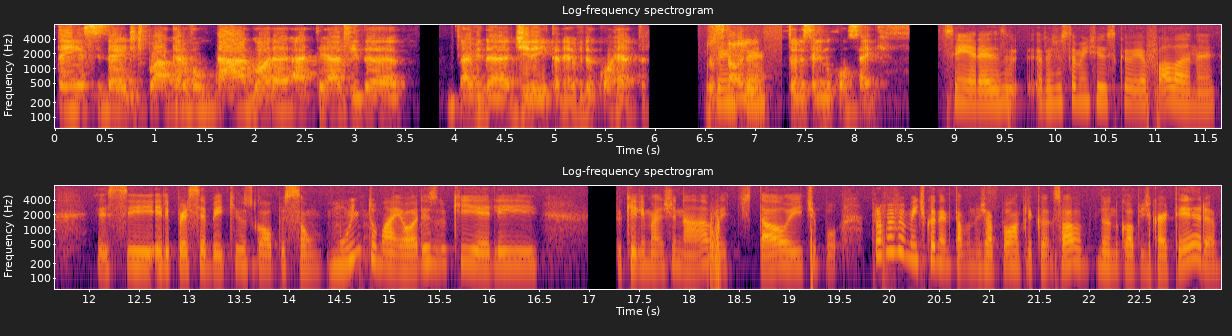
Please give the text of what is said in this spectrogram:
tem essa ideia de, tipo, ah, eu quero voltar agora a ter a vida, a vida direita, né? A vida correta. No sim, final, sim. Ele, todo isso ele não consegue. Sim, era, era justamente isso que eu ia falar, né? Esse, ele perceber que os golpes são muito maiores do que ele do que ele imaginava e tal. E, tipo, provavelmente quando ele tava no Japão aplicando, só dando golpe de carteira,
